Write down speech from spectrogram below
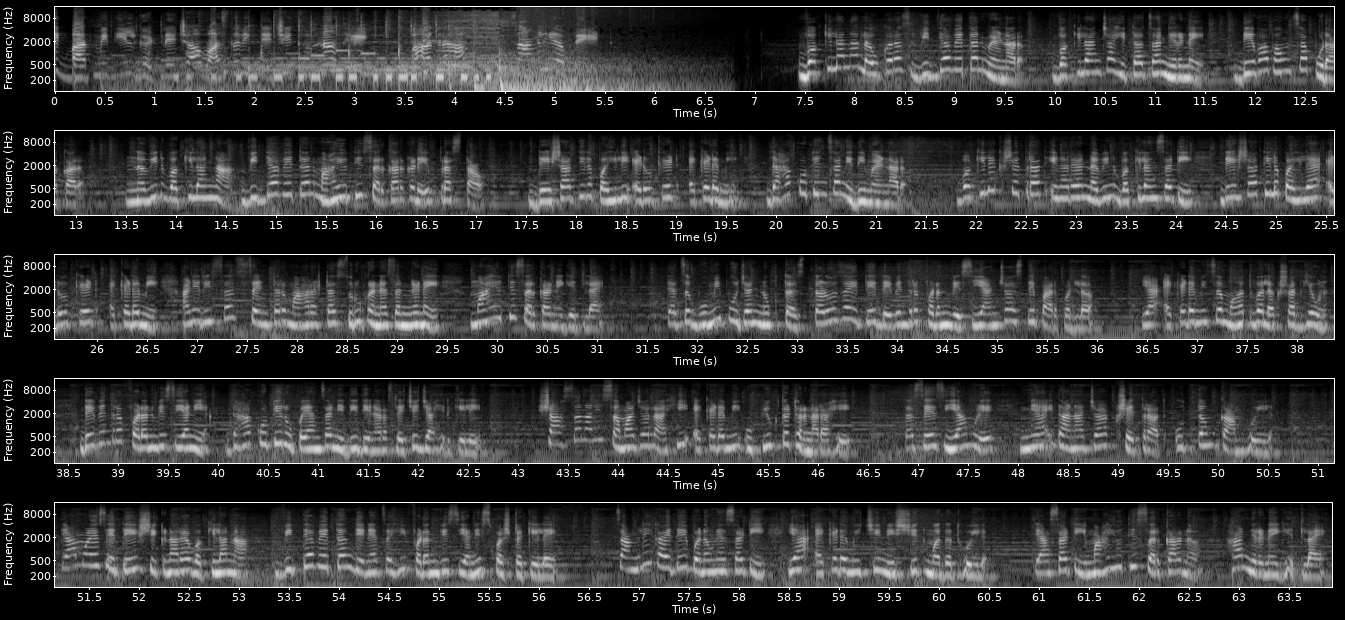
प्रत्येक बातमीतील घटनेच्या वास्तविकतेची तुलना थेट. पाहत रहा चांगली अपडेट. वकिलांना लवकरच विद्यावेतन मिळणार. वकिलांच्या हिताचा निर्णय देवाभाऊंचा पुढाकार. नवीन वकिलांना विद्यावेतन महायुती सरकारकडे प्रस्ताव. देशातील पहिली ॲडव्होकेट अकॅडमी दहा कोटींचा निधी मिळणार. वकिली क्षेत्रात येणाऱ्या नवीन वकिलांसाठी देशातील पहिल्या ॲडव्होकेट अकॅडमी आणि रिसर्च सेंटर महाराष्ट्रात सुरू करण्याचा निर्णय महायुती सरकारने घेतलाय. त्याचं भूमिपूजन नुकतंच तळोजा येथे देवेंद्र फडणवीस यांच्या हस्ते पार पडलं. या अकॅडमीचं महत्त्व लक्षात घेऊन देवेंद्र फडणवीस यांनी दहा कोटी रुपयांचा निधी देणार असल्याचे जाहीर केले. शासन आणि समाजाला ही अकॅडमी उपयुक्त ठरणार आहे. तसेच यामुळे न्यायदानाच्या क्षेत्रात उत्तम काम होईल. त्यामुळेच येथे शिकणाऱ्या वकिलांना विद्यावेतन देण्याचंही फडणवीस यांनी स्पष्ट केलंय. चांगले कायदे बनवण्यासाठी या अकॅडमीची निश्चित मदत होईल. त्यासाठी महायुती सरकारनं हा निर्णय घेतलाय.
